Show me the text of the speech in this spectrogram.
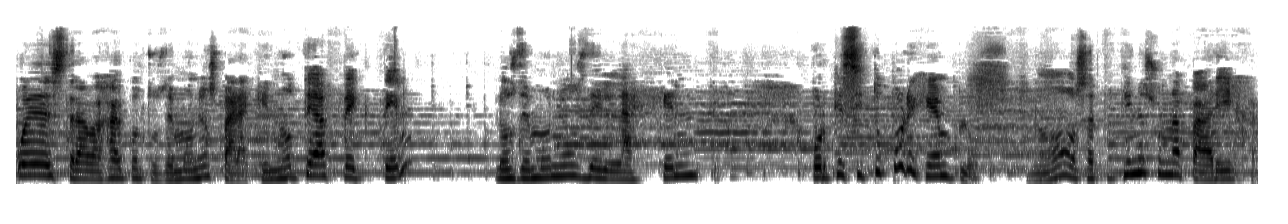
puedes trabajar con tus demonios para que no te afecten los demonios de la gente. Porque si tú, por ejemplo, ¿no? O sea, tú tienes una pareja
